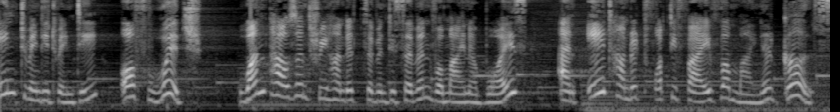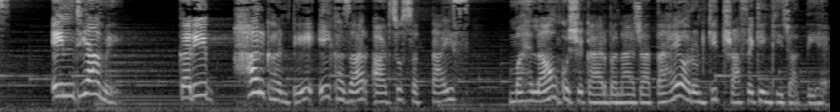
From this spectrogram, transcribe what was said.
in 2020 of which 1,377 were minor boys and 845 were minor girls. India में करीब हर घंटे 1,827 महिलाओं को शिकार बनाया जाता है और उनकी ट्रैफिकिंग की जाती है।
